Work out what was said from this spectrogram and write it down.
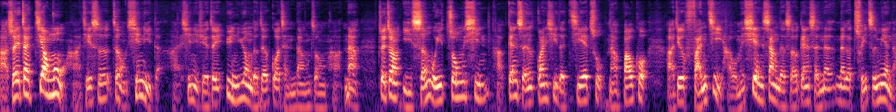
啊，所以在教牧哈，其实这种心理的啊，心理学这运用的这个过程当中哈，那最重要以神为中心哈，跟神关系的接触，那包括啊，就凡祭哈，我们线上的时候跟神的那个垂直面的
